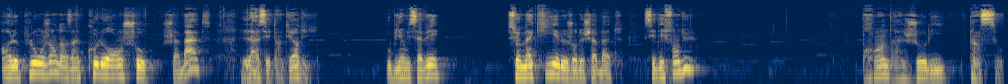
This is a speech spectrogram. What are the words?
en le plongeant dans un colorant chaud Shabbat, là c'est interdit. Ou bien vous savez, se maquiller le jour de Shabbat, c'est défendu. Prendre un joli pinceau,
